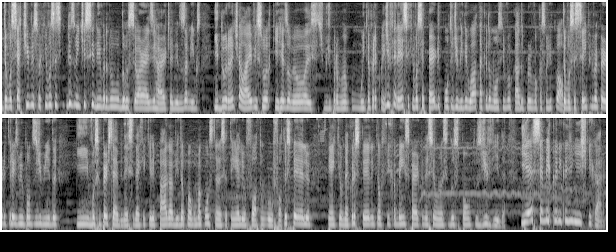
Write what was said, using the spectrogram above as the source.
Então você ativa isso aqui você simplesmente se livra do, do seu Arise Heart ali dos amigos. E durante a live isso aqui resolveu esse tipo de problema com muita frequência. A diferença é que você perde ponto de vida igual ao ataque do monstro invocado por invocação ritual. Então você sempre vai perder 3 mil pontos de vida. E você percebe, né? Esse deck aqui ele paga a vida com alguma constância. Tem ali o foto, o foto espelho, tem aqui o necro espelho, então fica bem esperto nesse lance dos pontos de vida. E essa é a mecânica de Nishiki, cara.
